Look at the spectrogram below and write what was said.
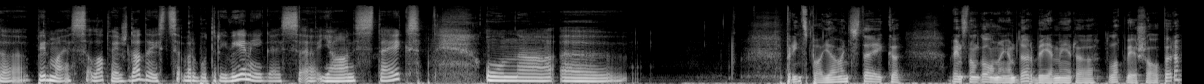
uh, pirmais latviešu dadaists, varbūt arī vienīgais uh, Jānis Steigs. Un, uh, Principā Jānis ka viens no galvenajiem darbiem ir uh, latviešu opera,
